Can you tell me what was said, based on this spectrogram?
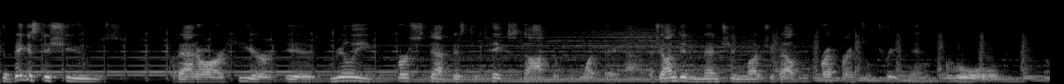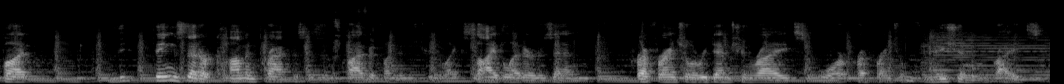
the biggest issues that are here is really first step is to take stock of what they have. John didn't mention much about the preferential treatment rule, but the things that are common practices in the private fund industry, like side letters and preferential redemption rights or preferential information rights,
